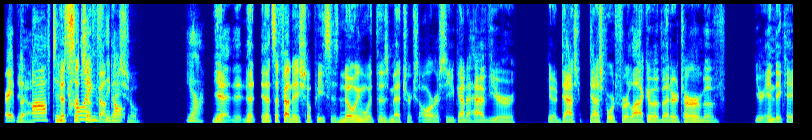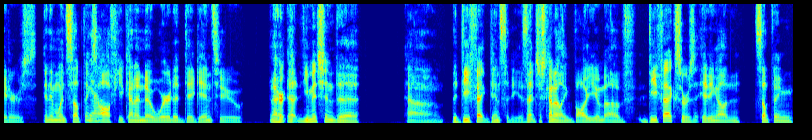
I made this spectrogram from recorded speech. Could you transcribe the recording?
Right. Yeah. But oftentimes, that's such a foundational. Yeah. Yeah. That, that's a foundational piece is knowing what those metrics are. So you kind of have your, you know, dash, dashboard for lack of a better term of your indicators. And then when something's yeah. off, you kind of know where to dig into. And I heard uh, you mentioned the, uh, the defect density. Is that just kind of like volume of defects or is it hitting on something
